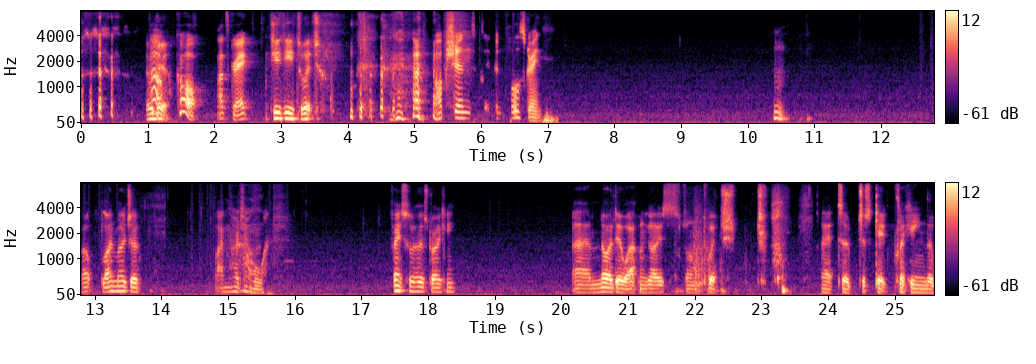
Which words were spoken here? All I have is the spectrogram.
Oh, Oh, dear. cool. That's great. GG Twitch. Options, clip and full screen. Hmm. Well, Blind Mojo. Blind Mojo. Oh, Thanks for the host striking. Um, no idea what happened, guys, on Twitch. I had to just keep clicking the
